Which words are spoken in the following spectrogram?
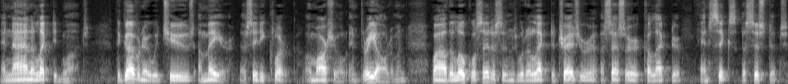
and nine elected ones. The governor would choose a mayor, a city clerk, a marshal, and three aldermen, while the local citizens would elect a treasurer, assessor, collector, and six assistants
